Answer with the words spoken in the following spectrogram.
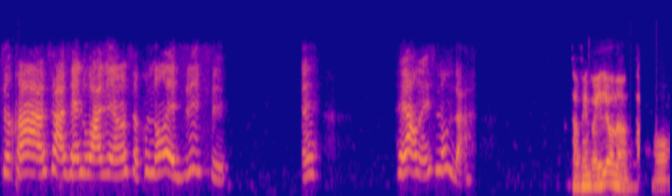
Ficar fazendo aliança que não existe, é, realmente não dá. Tá vendo aí, Leonan? Ó,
